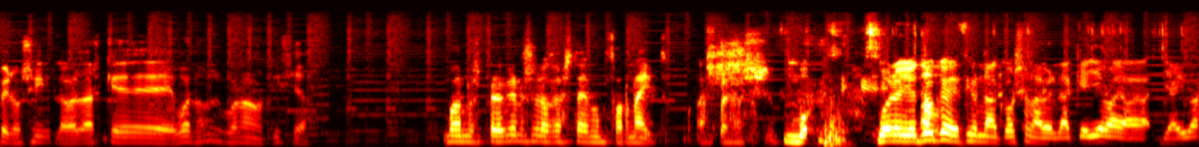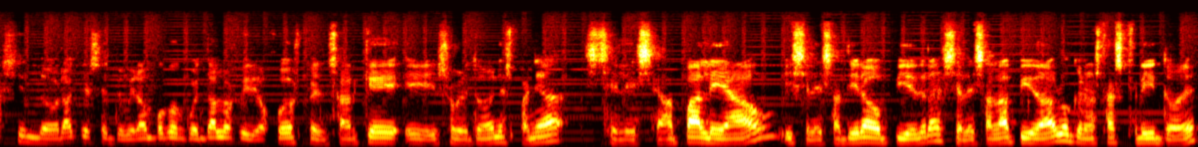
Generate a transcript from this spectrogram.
Pero sí, la verdad es que, bueno, es buena noticia. Bueno, espero que no se lo gasten en un Fortnite. Bueno, yo tengo que decir una cosa, la verdad que lleva, ya iba siendo hora que se tuviera un poco en cuenta los videojuegos, pensar que eh, sobre todo en España se les ha paleado y se les ha tirado piedras, se les ha lapidado lo que no está escrito, ¿eh?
